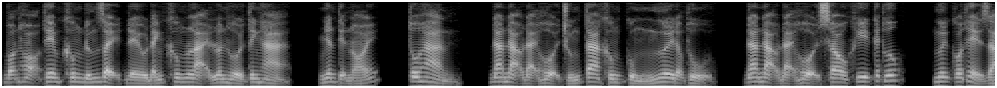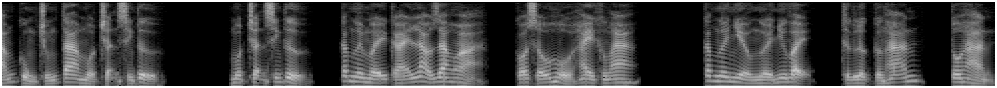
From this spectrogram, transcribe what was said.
Bọn họ thêm không đứng dậy đều đánh không lại luân hồi tinh hà, nhân tiện nói, tô hàn, đan đạo đại hội chúng ta không cùng ngươi đạo thủ, đan đạo đại hội sau khi kết thúc, ngươi có thể dám cùng chúng ta một trận sinh tử. Một trận sinh tử? Các ngươi mấy cái lao ra hỏa, có xấu hổ hay không a? Các ngươi nhiều người như vậy, thực lực cường hãn, tô hàn.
